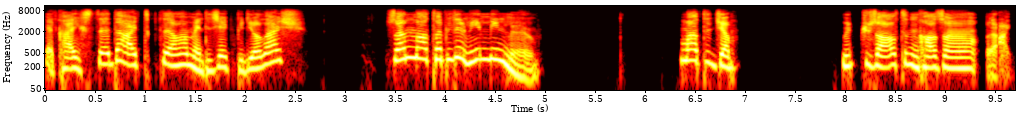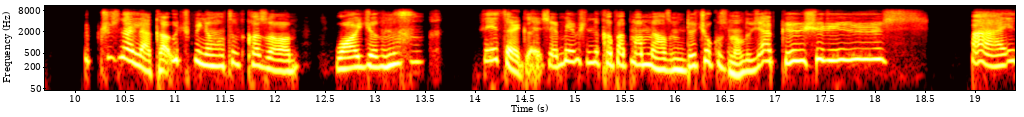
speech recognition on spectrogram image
PKX'te de artık devam edecek videolar. Zanlı atabilir miyim bilmiyorum. Ama atacağım. 300 altın kazan. Ay, 300 ne alaka? 3000 altın kazan. Vay canına. Neyse arkadaşlar benim şimdi kapatmam lazım. Çok uzun olacak. Görüşürüz. Bye.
